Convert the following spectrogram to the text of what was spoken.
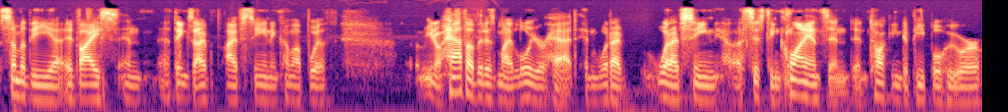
some of the uh, advice and things I've I've seen and come up with. You know, half of it is my lawyer hat and what I've what I've seen assisting clients and, and talking to people who are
